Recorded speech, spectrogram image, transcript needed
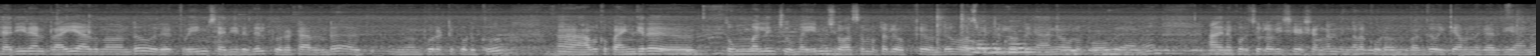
ശരീരം ഡ്രൈ ആകുന്നതുകൊണ്ട് ഒരു ക്രീം ശരീരത്തിൽ പുരട്ടാറുണ്ട്. അത് പുരട്ടി കൊടുത്തു. അവൾക്ക് ഭയങ്കര തുമ്മലും ചുമയും ശ്വാസം മുട്ടലും ഒക്കെ ഉണ്ട്. ഹോസ്പിറ്റലിലോട്ട് ഞാനും അവളും പോവുകയാണ്. അതിനെക്കുറിച്ചുള്ള വിശേഷങ്ങൾ നിങ്ങളെ കൂടെ ഒന്ന് പങ്കുവയ്ക്കാമെന്ന് കരുതിയാണ്.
